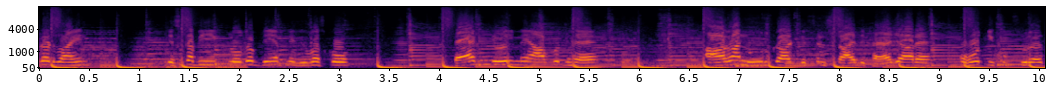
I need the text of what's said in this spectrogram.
खूबसूरत डिज़ाइन इसका भी क्लोजअप दें अपने व्यूवर्स को। बैक टेल में आपको जो है आगा नूर का डिफरेंट स्टाइल दिखाया जा रहा है। बहुत ही खूबसूरत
